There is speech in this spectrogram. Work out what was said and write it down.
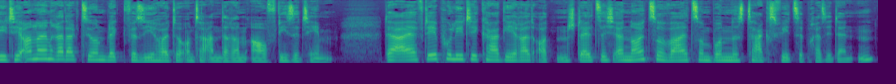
Die T-Online-Redaktion blickt für Sie heute unter anderem auf diese Themen. Der AfD-Politiker Gerald Otten stellt sich erneut zur Wahl zum Bundestagsvizepräsidenten.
